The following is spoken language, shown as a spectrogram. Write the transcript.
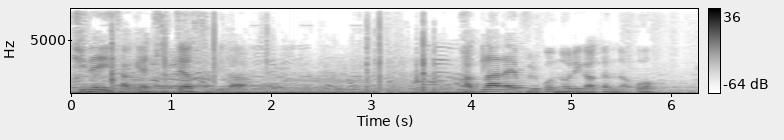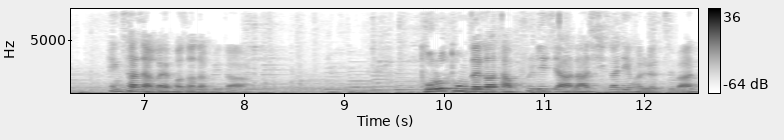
기대 이상의 축제였습니다. 각랄의 불꽃놀이가 끝나고 행사장을 벗어납니다. 도로 통제가 다 풀리지 않아 시간이 걸렸지만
